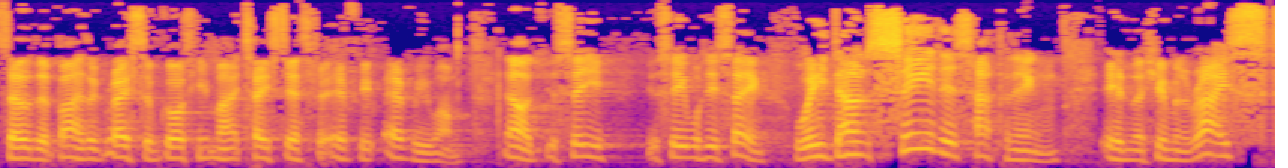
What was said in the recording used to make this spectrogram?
so that by the grace of God he might taste death for every, everyone. Now, you see, you see what he's saying? We don't see this happening in the human race,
